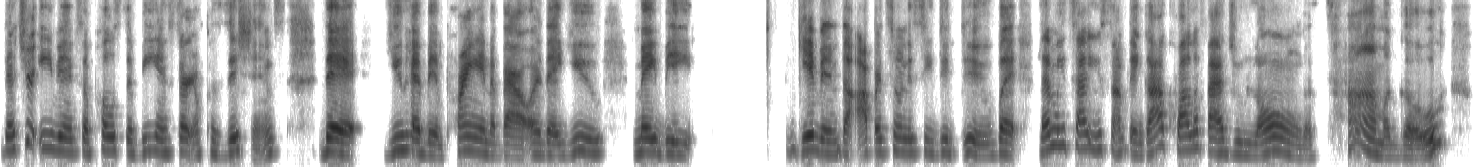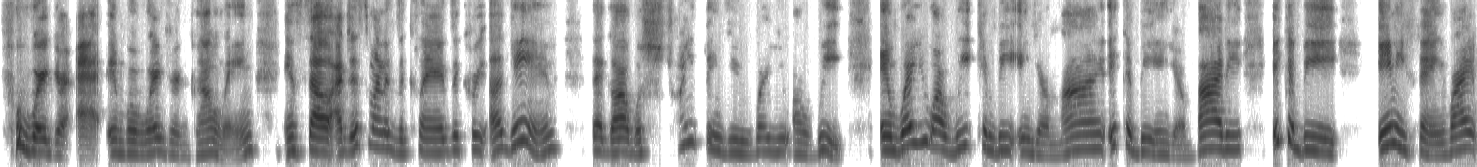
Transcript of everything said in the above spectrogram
that you're even supposed to be in certain positions that you have been praying about or that you may be given the opportunity to do. But let me tell you something God qualified you long time ago for where you're at and for where you're going. And so I just want to declare and decree again that God will strengthen you where you are weak. And where you are weak can be in your mind, it could be in your body, it could be anything, right?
